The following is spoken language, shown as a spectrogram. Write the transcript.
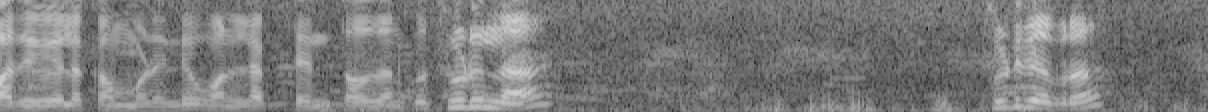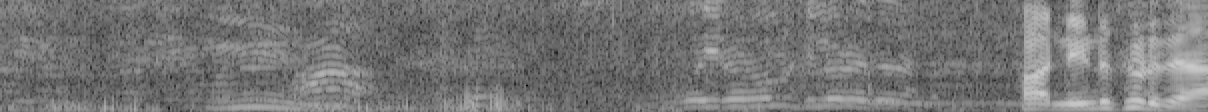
పదివేలకు అమ్ముడింది వన్ ల్యాక్ టెన్ థౌజండ్కు సుడుందా? సుడిదా బ్రో? నిండు సుడిదా?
